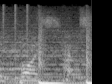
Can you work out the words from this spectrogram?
massive boss.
